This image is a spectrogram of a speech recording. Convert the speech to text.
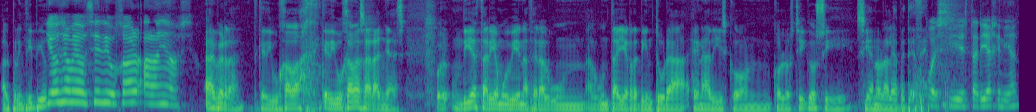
Al principio. Yo solo sé dibujar arañas. Ah, es verdad, que dibujaba, que dibujabas arañas. Pues un día estaría muy bien hacer algún, algún taller de pintura en Addis con, con los chicos si, si a Nora le apetece. Pues sí, estaría genial.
